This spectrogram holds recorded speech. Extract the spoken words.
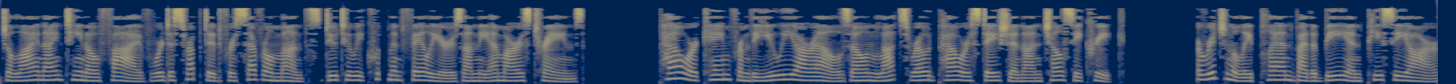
July 1905 were disrupted for several months due to equipment failures on the MR's trains. Power came from the UERL's own Lots Road Power Station on Chelsea Creek. Originally planned by the B and PCR,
